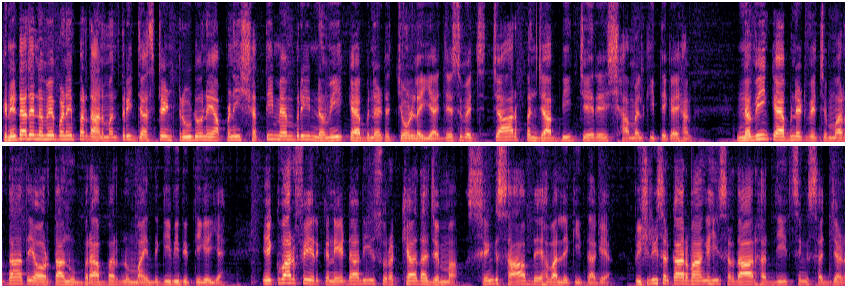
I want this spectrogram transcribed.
ਕੈਨੇਡਾ ਦੇ ਨਵੇਂ ਬਣੇ ਪ੍ਰਧਾਨ ਮੰਤਰੀ ਜਸਟਿਨ ਟਰੂਡੋ ਨੇ ਆਪਣੀ 36 ਮੈਂਬਰੀ ਨਵੀਂ ਕੈਬਨਿਟ ਚੁਣ ਲਈ ਹੈ, ਜਿਸ ਵਿੱਚ ਚਾਰ ਪੰਜਾਬੀ ਚਿਹਰੇ ਸ਼ਾਮਲ ਕੀਤੇ ਗਏ ਹਨ। ਨਵੀਂ ਕੈਬਨਿਟ ਵਿੱਚ ਮਰਦਾਂ ਅਤੇ ਔਰਤਾਂ ਨੂੰ ਬਰਾਬਰ ਨੁਮਾਇੰਦਗੀ ਵੀ ਦਿੱਤੀ ਗਈ ਹੈ। ਇੱਕ ਵਾਰ ਫੇਰ ਕੈਨੇਡਾ ਦੀ ਸੁਰੱਖਿਆ ਦਾ ਜਿੰਮਾ ਸਿੰਘ ਸਾਹਿਬ ਦੇ ਹਵਾਲੇ ਕੀਤਾ ਗਿਆ। ਪਿਛਲੀ ਸਰਕਾਰ ਵਾਂਗ ਹੀ ਸਰਦਾਰ ਹਰਜੀਤ ਸਿੰਘ ਸੱਜਣ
